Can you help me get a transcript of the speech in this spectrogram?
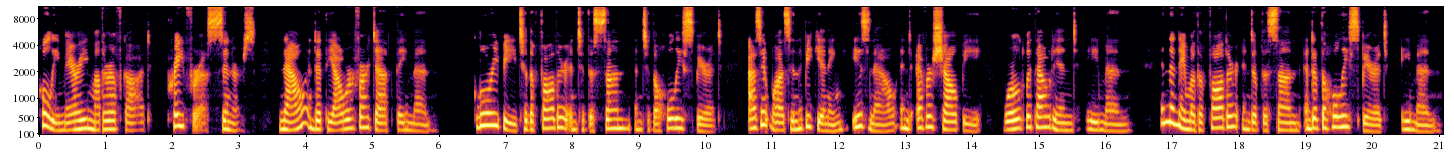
Holy Mary, Mother of God, pray for us sinners, now and at the hour of our death. Amen. Glory be to the Father, and to the Son, and to the Holy Spirit, as it was in the beginning, is now, and ever shall be, world without end. Amen. In the name of the Father, and of the Son, and of the Holy Spirit. Amen.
